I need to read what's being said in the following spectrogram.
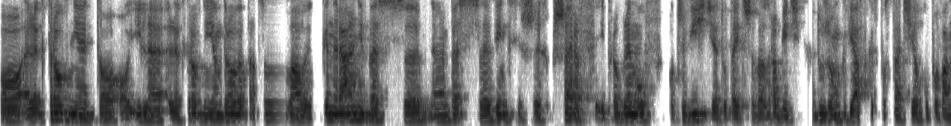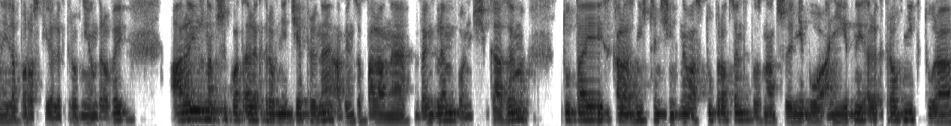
o elektrownie, to o ile elektrownie jądrowe pracowały generalnie bez, bez większych przerw i problemów, oczywiście tutaj trzeba zrobić dużą gwiazdkę w postaci okupowanej zaporowskiej elektrowni jądrowej, ale już na przykład elektrownie cieplne, a więc opalane węglem bądź gazem, Tutaj skala zniszczeń sięgnęła 100%, to znaczy nie było ani jednej elektrowni, która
